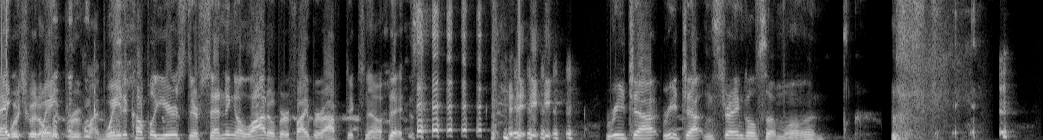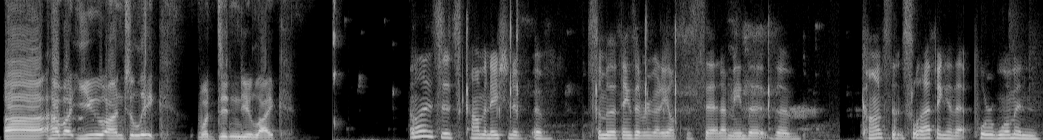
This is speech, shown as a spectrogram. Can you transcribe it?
Hey, Which would only wait, prove my Wait a couple years. They're sending a lot over fiber optics nowadays. reach out, reach out, and strangle someone. uh, how about you, Angelique? What didn't you like? Well, it's it's a combination of, of some of the things everybody else has said. I mean, the the constant slapping of that poor woman.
